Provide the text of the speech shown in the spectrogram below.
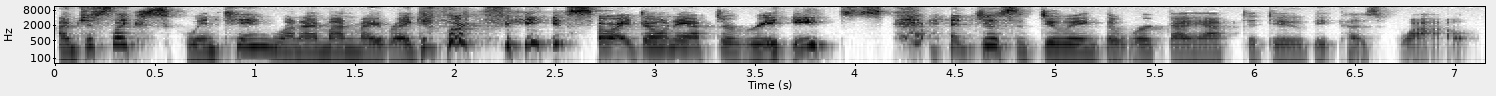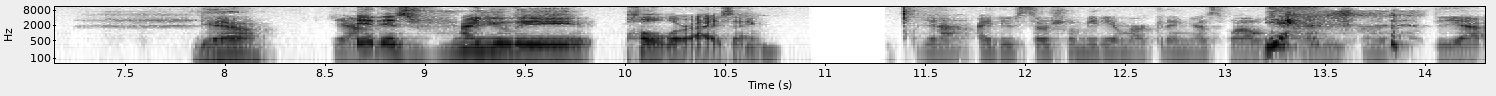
I'm just like squinting when I'm on my regular feed. So I don't have to read and just doing the work I have to do because wow, Yeah. Yeah. it is I do- really polarizing. yeah. I do social media marketing as well. Yeah. And, uh, yeah.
